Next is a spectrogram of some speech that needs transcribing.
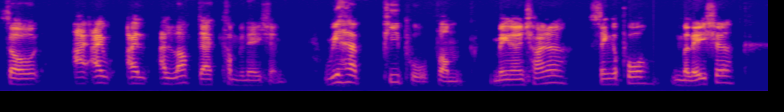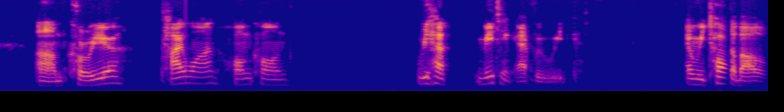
so I, I I I love that combination. We have people from mainland China, Singapore, Malaysia, um, Korea, Taiwan, Hong Kong. We have meeting every week, and we talk about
